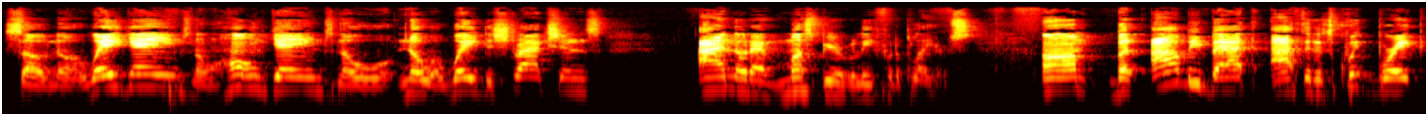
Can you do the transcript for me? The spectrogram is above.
so no away games, no home games, no no away distractions. I know that must be a relief for the players. Um, but I'll be back after this quick break.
